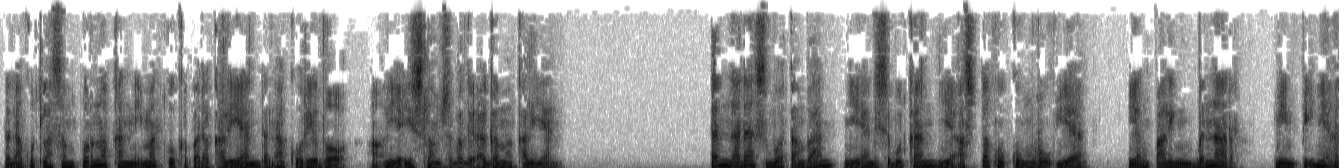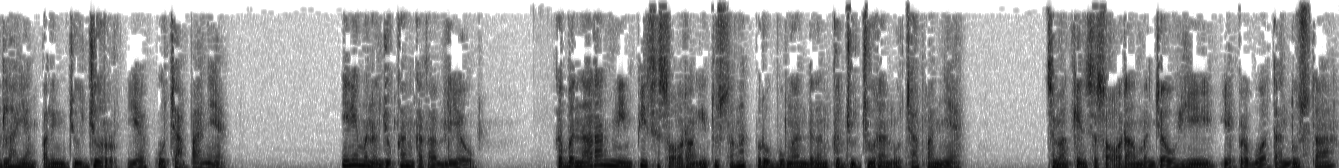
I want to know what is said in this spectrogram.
dan aku telah sempurnakan nikmatku kepada kalian, dan aku ridho, ah, ya Islam sebagai agama kalian. Dan ada sebuah tambahan ya disebutkan ya asdaqukum ru'ya yang paling benar mimpinya adalah yang paling jujur ya ucapannya. Ini menunjukkan kata beliau kebenaran mimpi seseorang itu sangat berhubungan dengan kejujuran ucapannya. Semakin seseorang menjauhi ya perbuatan dusta,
